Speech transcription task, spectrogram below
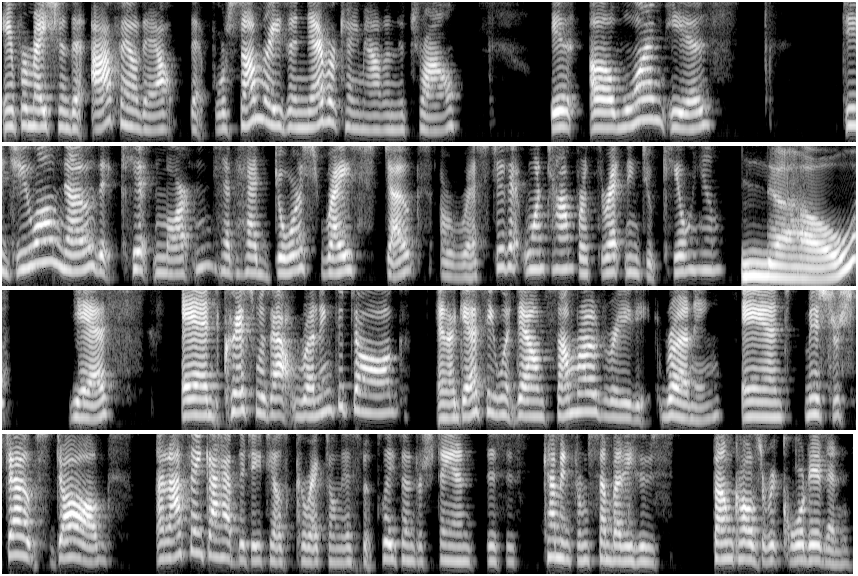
Information that I found out that for some reason never came out in the trial. It uh one is did you all know that Kit Martin had had Doris Ray Stokes arrested at one time for threatening to kill him? No. Yes. And Chris was out running the dog. And I guess he went down some road re- running. And Mr. Stokes' dogs, and I think I have the details correct on this, but please understand this is coming from somebody whose phone calls are recorded and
